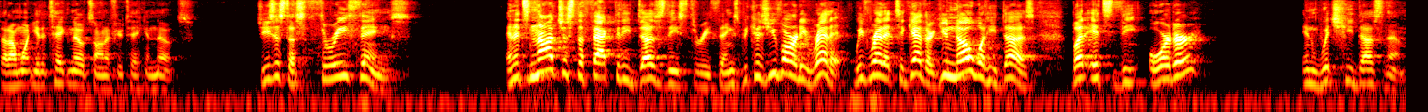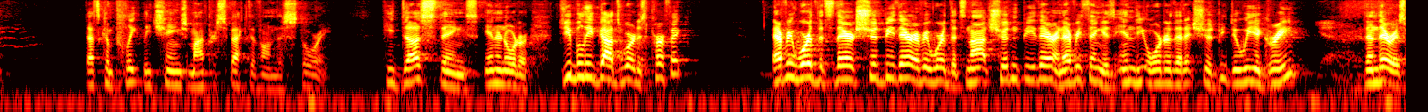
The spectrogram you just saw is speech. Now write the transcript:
that I want you to take notes on if you're taking notes. Jesus does three things. And it's not just the fact that he does these three things, because you've already read it. We've read it together. You know what he does, but it's the order in which he does them that's completely changed my perspective on this story. He does things in an order. Do you believe God's word is perfect? Every word that's there should be there, every word that's not shouldn't be there, and everything is in the order that it should be. Do we agree? Yes. Then there is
